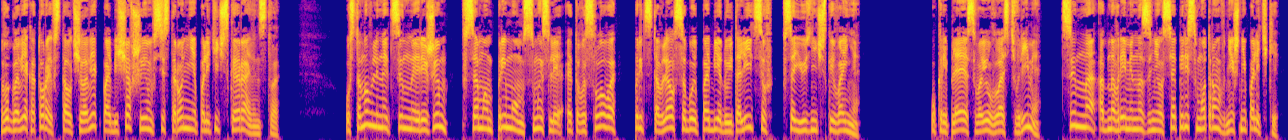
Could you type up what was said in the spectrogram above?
во главе которой встал человек, пообещавший им всестороннее политическое равенство. Установленный цинный режим в самом прямом смысле этого слова представлял собой победу италийцев в союзнической войне. Укрепляя свою власть в Риме, Цинна одновременно занялся пересмотром внешней политики –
